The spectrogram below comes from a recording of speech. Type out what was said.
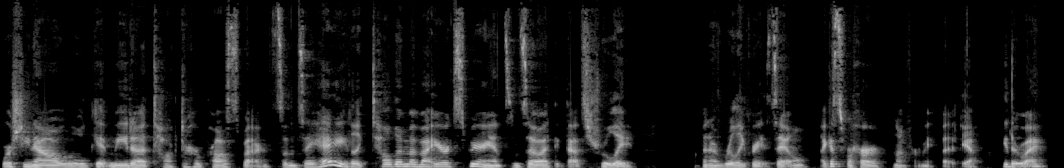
where she now will get me to talk to her prospects and say, Hey, like tell them about your experience. And so I think that's truly been a really great sale. I guess for her, not for me, but yeah, either way.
